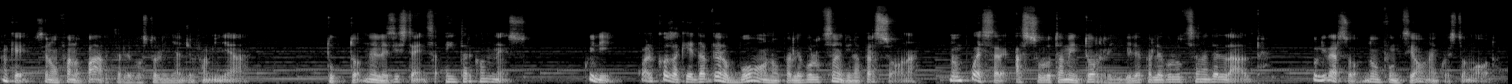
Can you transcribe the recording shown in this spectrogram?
anche se non fanno parte del vostro lignaggio familiare. Tutto nell'esistenza è interconnesso. Quindi qualcosa che è davvero buono per l'evoluzione di una persona non può essere assolutamente orribile per l'evoluzione dell'altra. L'universo non funziona in questo modo.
